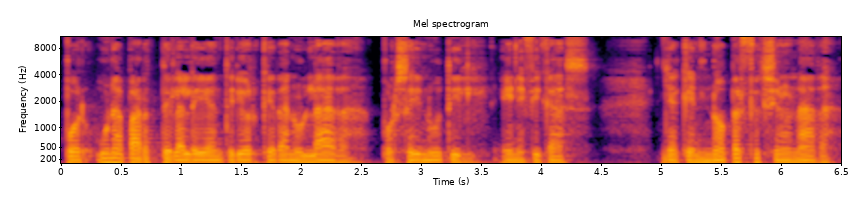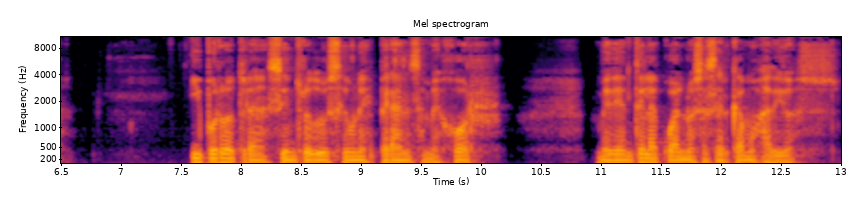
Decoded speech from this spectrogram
Por una parte la ley anterior queda anulada por ser inútil e ineficaz, ya que no perfeccionó nada. Y por otra se introduce una esperanza mejor, mediante la cual nos acercamos a Dios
